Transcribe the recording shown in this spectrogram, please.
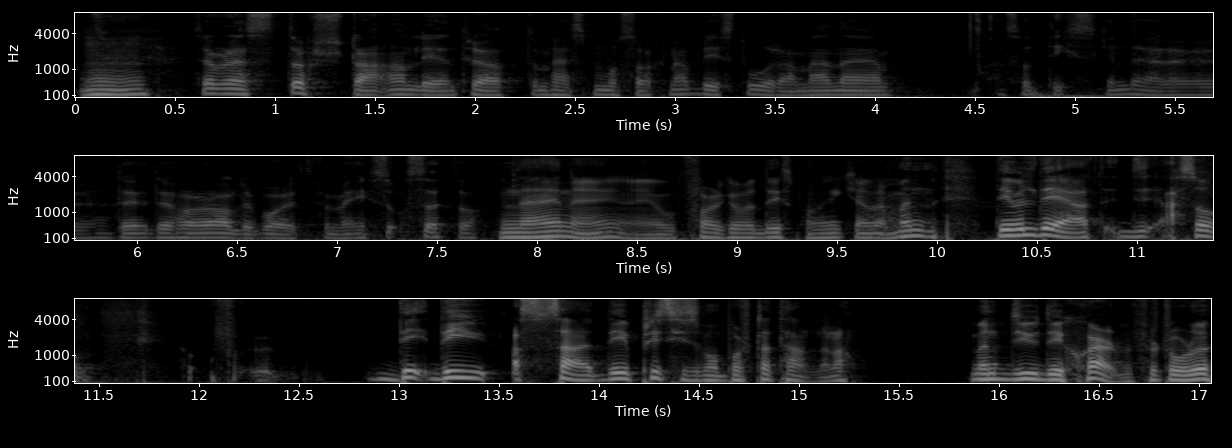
Mm. Så det är väl den största anledningen tror jag att de här små sakerna blir stora. Men eh, alltså disken där, eh, det, det har aldrig varit för mig så sett då. Nej, nej, nej. Folk har varit diskmaskin kanske. Men det är väl det att, alltså... Det, det är ju alltså, så här, det är precis som att borsta tänderna. Men det är ju det själv, förstår du?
